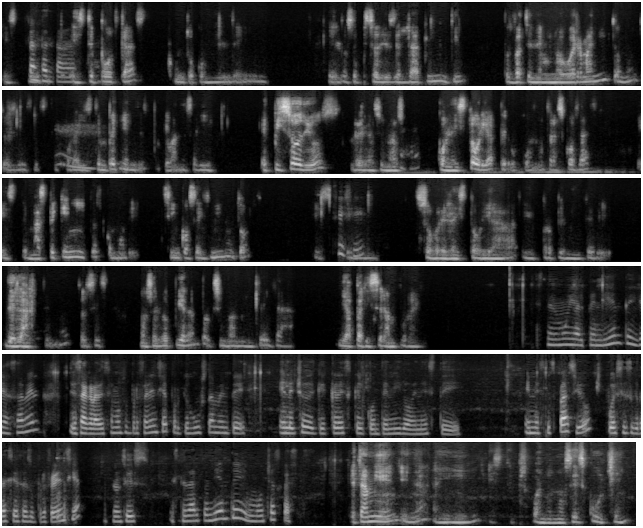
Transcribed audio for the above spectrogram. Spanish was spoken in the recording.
este, Tan, tan, tan. este podcast, junto con el de, de los episodios del Rap Inútil, pues va a tener un nuevo hermanito, ¿no? Entonces, este, por ahí estén pendientes porque van a salir episodios relacionados con la historia, pero con otras cosas este, más pequeñitos, como de 5 o 6 minutos, este, sí. sobre la historia eh, propiamente de- del arte, ¿no? Entonces, no se lo pierdan, próximamente ya, ya aparecerán por ahí. Estén muy al pendiente y ya saben, les agradecemos su preferencia porque justamente el hecho de que crezca el contenido en este, en este espacio, pues es gracias a su preferencia. Entonces, estén al pendiente y muchas gracias. Que también, Gina, ahí, este, pues, cuando nos escuchen,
